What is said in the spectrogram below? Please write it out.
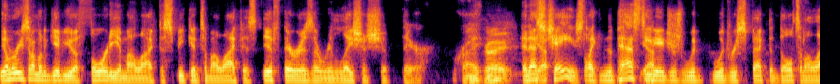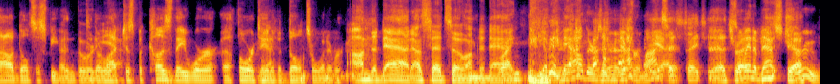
The only reason I'm going to give you authority in my life to speak into my life is if there is a relationship there right. Right. And that's yep. changed. Like in the past teenagers yep. would would respect adults and allow adults to speak Authority, into their yeah. life just because they were authoritative yeah. adults or whatever. I'm the dad. I said so. I'm the dad. Right. Yeah but now there's a different mindset. yeah, that's right. so man if that's true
